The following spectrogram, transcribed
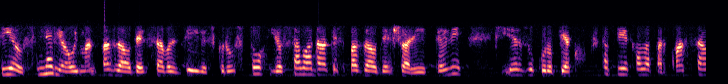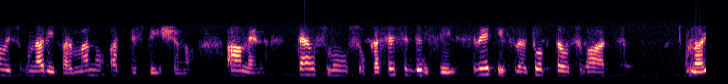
Dievs neļauj man pazaudēt savas dzīves krustu, jo savādāk es pazaudēšu arī tevi, Jēzu, kuru pie krusta piekala par pasaules un arī par manu atpestīšanu. Āmen. Tēvs mūsu, kas esi debesīs, svētīts lai top tavs vārds lai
